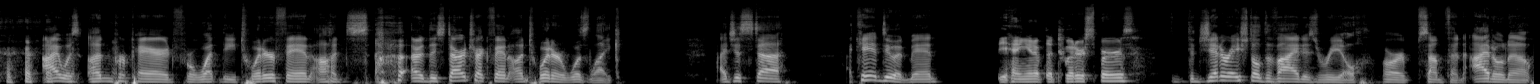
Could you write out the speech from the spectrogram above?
I was unprepared for what the Twitter fan on or the Star Trek fan on Twitter was like. I just uh I can't do it, man. you hanging up the Twitter spurs? The generational divide is real or something. I don't know.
